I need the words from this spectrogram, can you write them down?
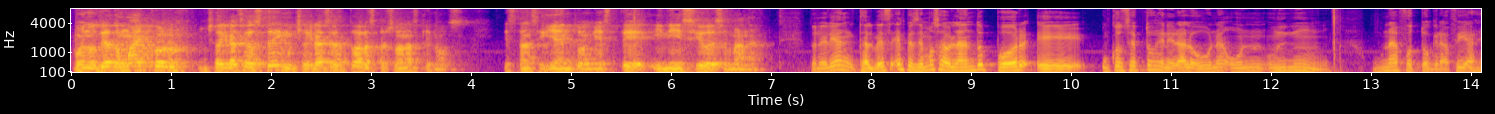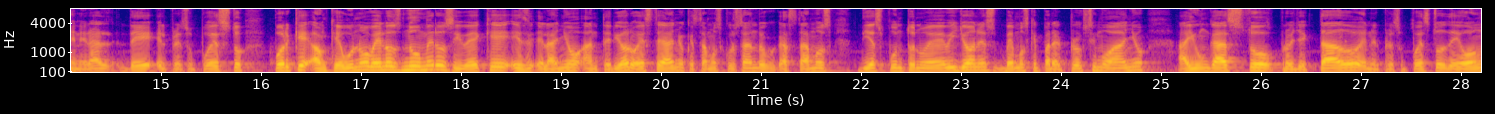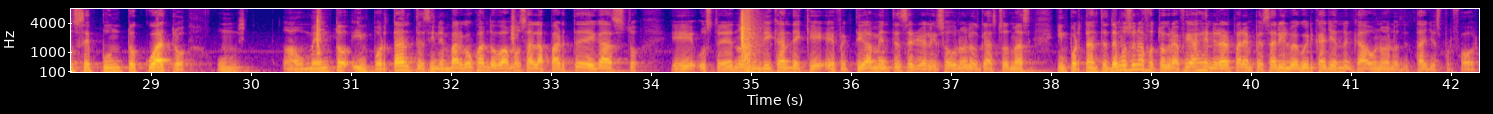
Buenos días, don Michael. Muchas gracias a usted y muchas gracias a todas las personas que nos están siguiendo en este inicio de semana. Don Elian, tal vez empecemos hablando por eh, un concepto general o una, un una fotografía general del presupuesto, porque aunque uno ve los números y ve que es el año anterior o este año que estamos cursando gastamos 10.9 billones, vemos que para el próximo año hay un gasto proyectado en el presupuesto de 11.4, un aumento importante. Sin embargo, cuando vamos a la parte de gasto, eh, ustedes nos indican de que efectivamente se realizó uno de los gastos más importantes. Demos una fotografía general para empezar y luego ir cayendo en cada uno de los detalles, por favor.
